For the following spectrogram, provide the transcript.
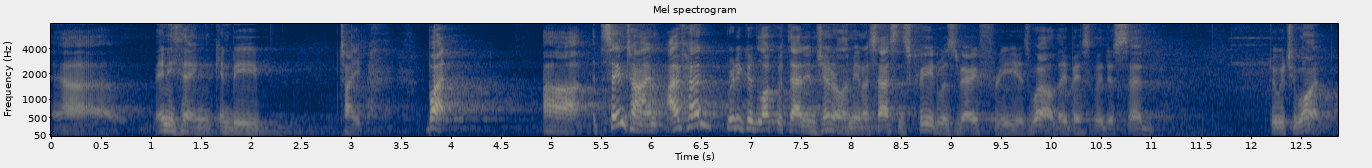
uh, anything can be tight. But uh, at the same time, I've had pretty good luck with that in general. I mean, Assassin's Creed was very free as well. They basically just said, do what you want.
